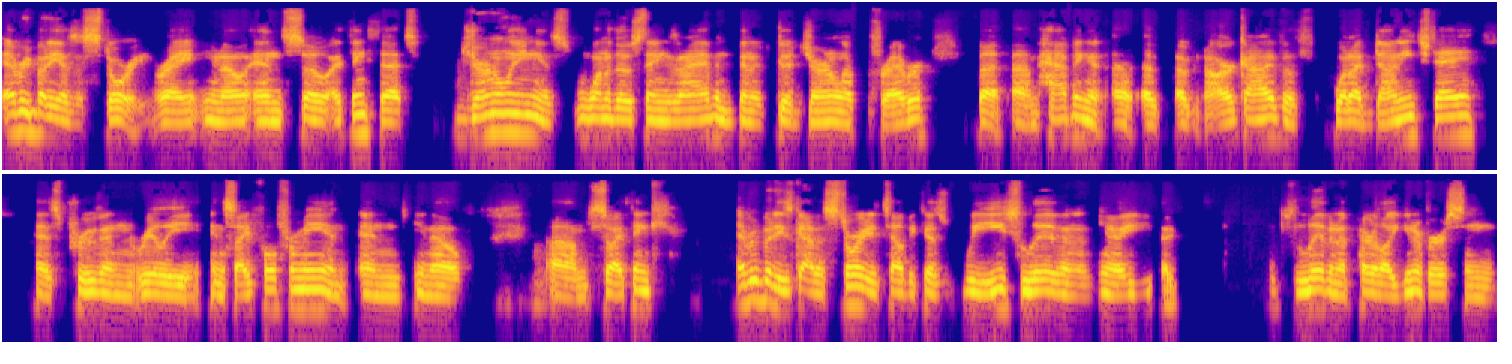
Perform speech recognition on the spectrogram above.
everybody has a story, right? You know, and so I think that journaling is one of those things. And I haven't been a good journaler forever, but um, having a, a, a, an archive of what I've done each day has proven really insightful for me. And and you know, um, so I think everybody's got a story to tell because we each live in you know uh, live in a parallel universe and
